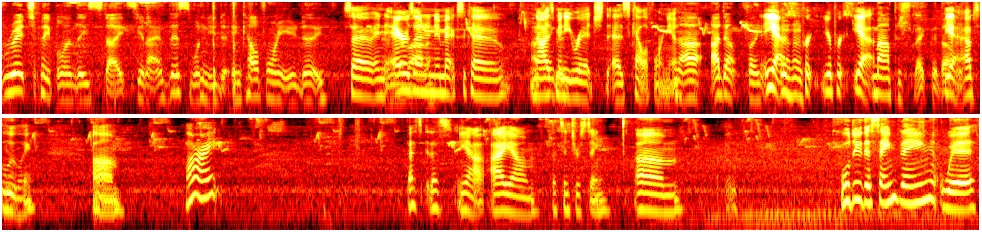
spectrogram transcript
rich people in these states. You know, this one you do, in California you do. So in And Arizona. New Mexico, not as many it- rich as California. No, I, don't think. Yeah, per, you're per, yeah, my perspective. Yeah, it. absolutely. Um, all right. That's that's yeah. I um that's interesting. Um, we'll do the same thing with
